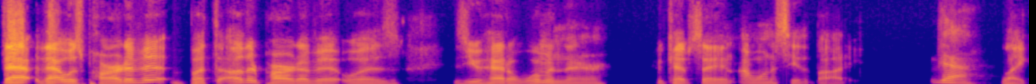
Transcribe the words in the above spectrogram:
that that was part of it but the other part of it was is you had a woman there who kept saying i want to see the body yeah, like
